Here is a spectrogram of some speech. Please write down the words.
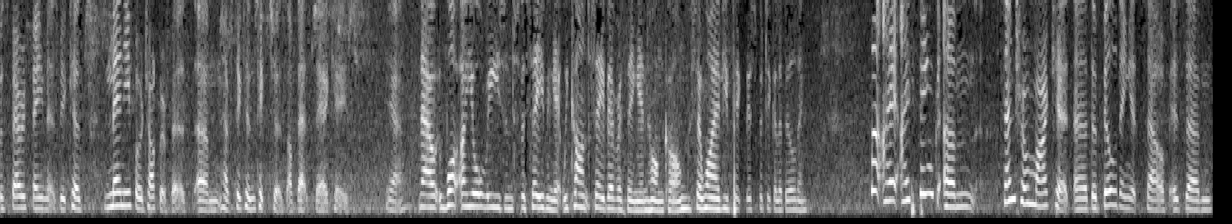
was very famous because many photographers um, have taken pictures of that staircase. Yeah. Now, what are your reasons for saving it? We can't save everything in Hong Kong, so why have you picked this particular building? Well, I, I think um, Central Market, uh, the building itself, is um,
